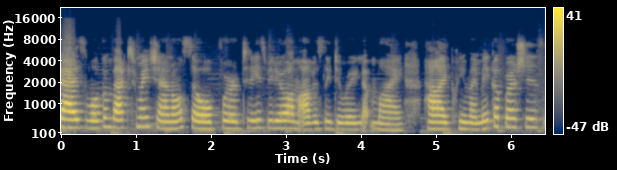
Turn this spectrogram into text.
guys, welcome back to my channel. So for today's video, I'm obviously doing my how I clean my makeup brushes.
